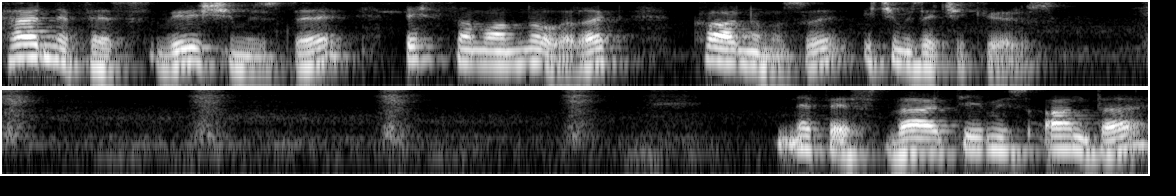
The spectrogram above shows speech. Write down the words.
Her nefes verişimizde eş zamanlı olarak karnımızı içimize çekiyoruz. Nefes verdiğimiz anda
